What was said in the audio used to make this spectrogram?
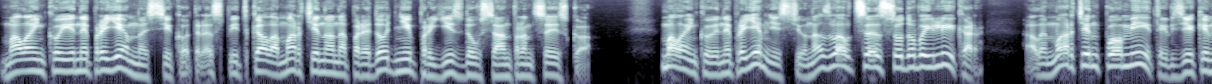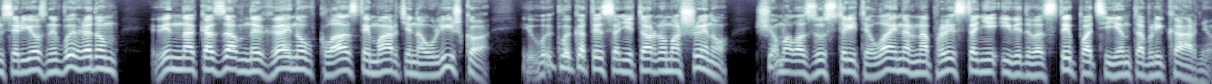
маленької неприємності, котра спіткала Мартіна напередодні приїзду в Сан-Франциско. Маленькою неприємністю назвав це судовий лікар, але Мартін помітив, з яким серйозним виглядом він наказав негайно вкласти Мартіна у ліжко і викликати санітарну машину, що мала зустріти лайнер на пристані і відвести пацієнта в лікарню.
